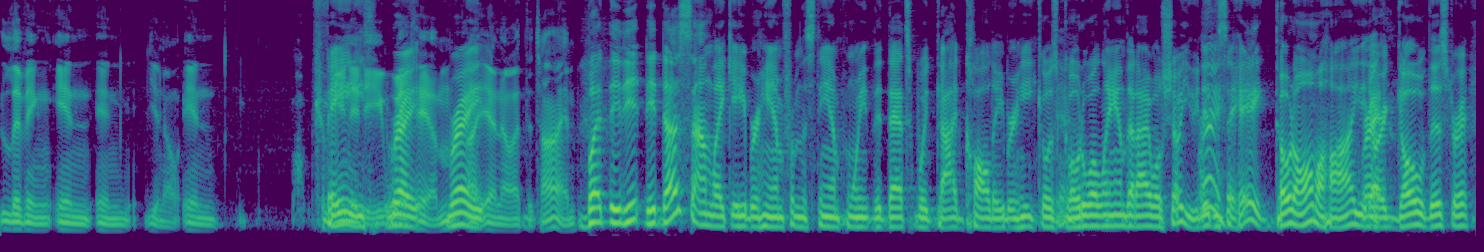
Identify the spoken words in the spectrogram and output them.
living in in you know in community with right, Him. uh, right. you know, at the time. But it, it it does sound like Abraham from the standpoint that that's what God called Abraham. He goes, "Go to a land that I will show you." He didn't say, "Hey, go to Omaha you- or go this direction."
